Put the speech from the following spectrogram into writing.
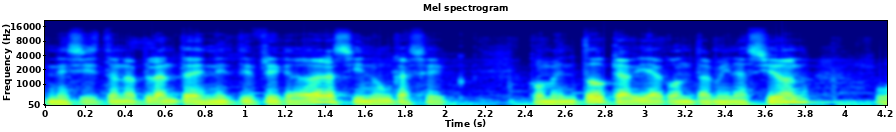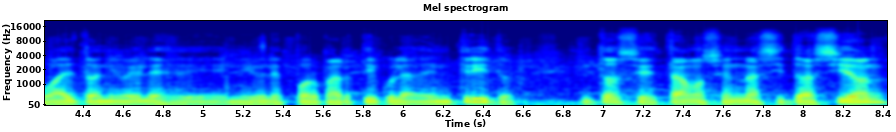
necesita una planta desnitrificadora si nunca se comentó que había contaminación o altos niveles de niveles por partícula de nitrito. Entonces estamos en una situación,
